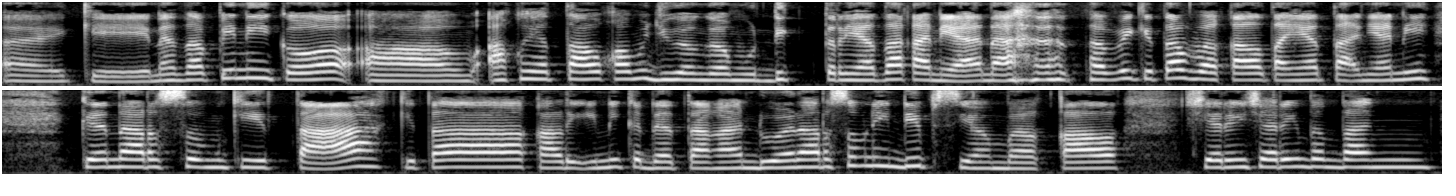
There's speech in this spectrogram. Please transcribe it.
Oke, nah tapi nih kok um, aku ya tahu kamu juga nggak mudik ternyata kan ya. Nah tapi kita bakal tanya-tanya nih ke narsum kita. Kita kali ini kedatangan dua narsum nih Dips yang bakal sharing-sharing tentang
